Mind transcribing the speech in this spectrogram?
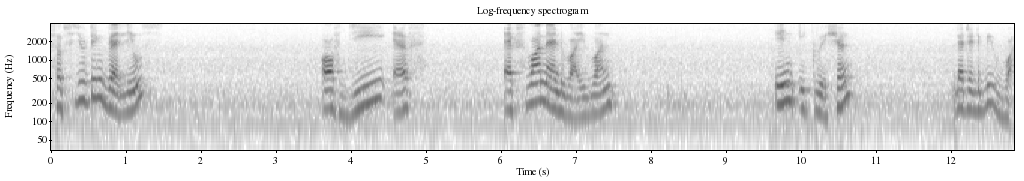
Substituting values of g, f, x 1 and y 1 in equation let it be 1.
